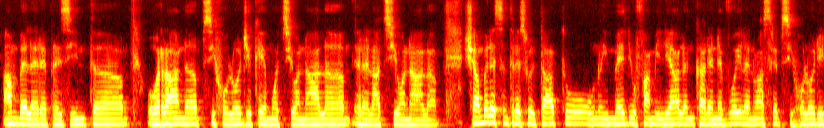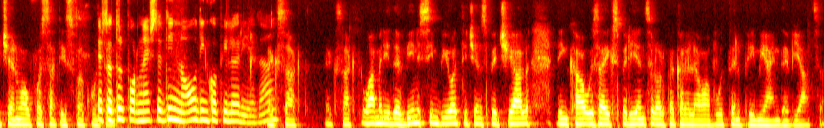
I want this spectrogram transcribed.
Ambele reprezintă o rană psihologică, emoțională, relațională și ambele sunt rezultatul unui mediu familial în care nevoile noastre psihologice nu au fost satisfăcute. Deci totul pornește din nou din copilărie, da? Exact. Exact. Oamenii devin simbiotici în special din cauza experiențelor pe care le-au avut în primii ani de viață.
